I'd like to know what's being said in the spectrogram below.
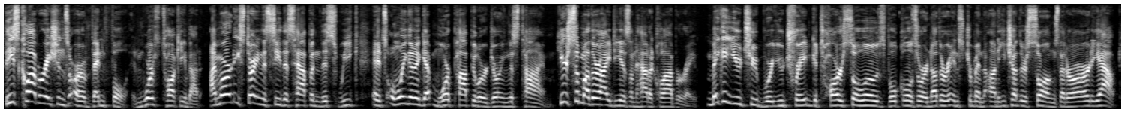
These collaborations are eventful and worth talking about. I'm already starting to see this happen this week, and it's only going to get more popular during this time. Here's some other ideas on how to collaborate. Make a YouTube where you trade guitar solos, vocals, or another instrument on each other's songs that are already out.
